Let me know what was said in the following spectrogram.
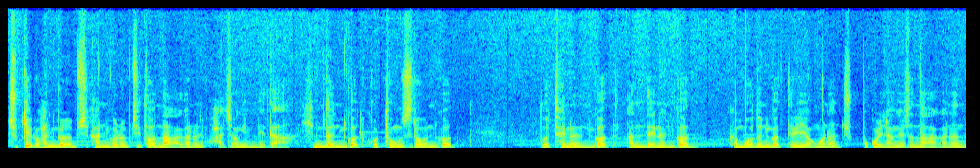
주께로 한 걸음씩 한 걸음씩 더 나아가는 과정입니다. 힘든 것, 고통스러운 것, 또 되는 것, 안 되는 것, 그 모든 것들이 영원한 축복을 향해서 나아가는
